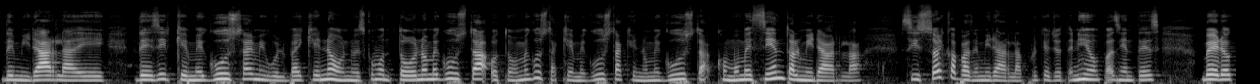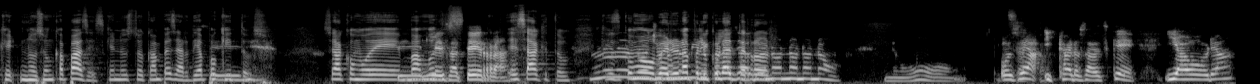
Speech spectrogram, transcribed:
de mirarla, de, de, decir que me gusta de mi vulva y que no. No es como todo no me gusta o todo me gusta, que me gusta, que no me gusta, cómo me siento al mirarla si soy capaz de mirarla, porque yo he tenido pacientes, pero que no son capaces, que nos toca empezar de a poquitos. O sea, como de, vamos. Les aterra. Exacto. es como ver una película de terror. No, no, no, no. No. O sea, y claro, ¿sabes qué? Y ahora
